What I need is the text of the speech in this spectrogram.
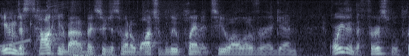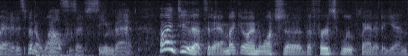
Even just talking about it makes me just want to watch Blue Planet 2 all over again. Or even the first Blue Planet. It's been a while since I've seen that. I might do that today. I might go ahead and watch uh, the first Blue Planet again.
